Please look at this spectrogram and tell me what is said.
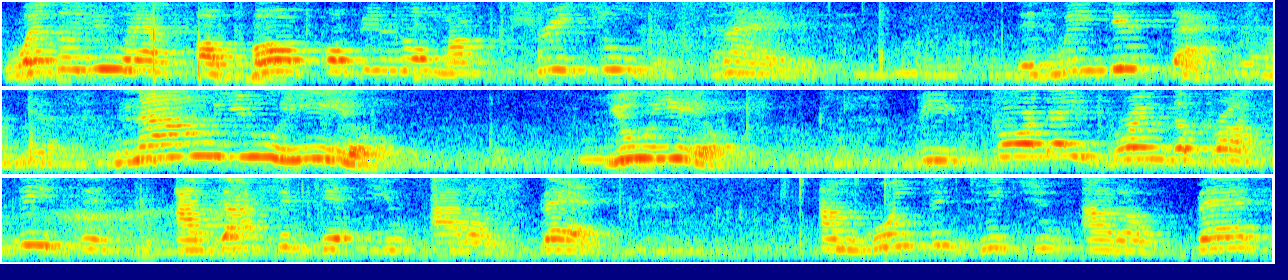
whether you have above or below, my treat you the same. Did we get that? Now you heal. You heal. Before they bring the prosthesis, I got to get you out of bed. I'm going to get you out of bed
